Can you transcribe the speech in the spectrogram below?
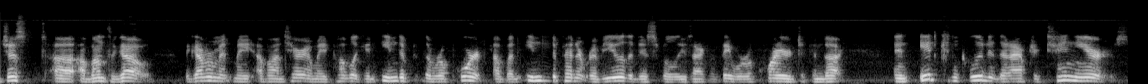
just uh, a month ago, the government made, of Ontario made public an the report of an independent review of the Disabilities Act that they were required to conduct. And it concluded that after 10 years,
